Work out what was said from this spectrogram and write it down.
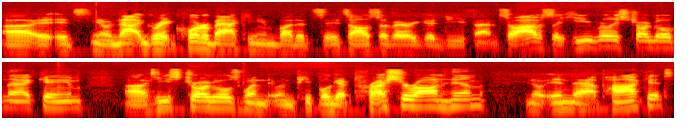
uh, it's you know not great quarterbacking, but it's it's also very good defense. So obviously he really struggled in that game. Uh, he struggles when when people get pressure on him, you know, in that pocket.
